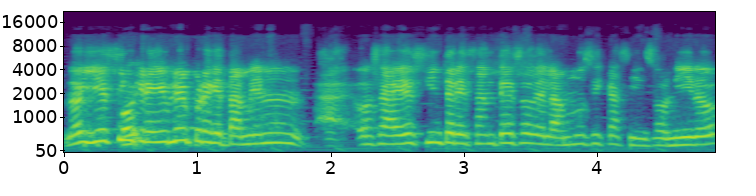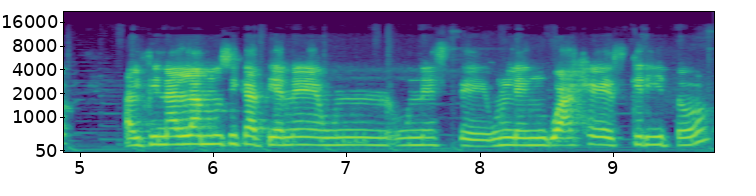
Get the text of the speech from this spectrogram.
no, y es increíble porque también, ah, o sea, es interesante eso de la música sin sonido. Al final la música tiene un, un, este, un lenguaje escrito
